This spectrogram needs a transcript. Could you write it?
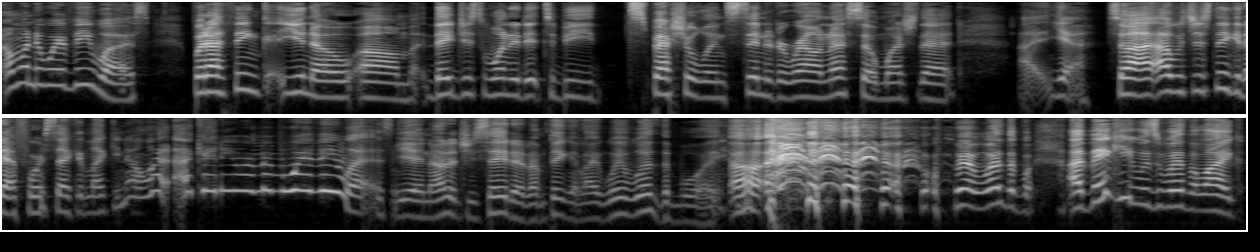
I wonder where V was. But I think, you know, um, they just wanted it to be special and centered around us so much that uh, yeah. So I, I, was just thinking that for a second, like, you know what? I can't even remember where V was. Yeah, now that you say that, I'm thinking like, where was the boy? Uh, where was the boy? I think he was with like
